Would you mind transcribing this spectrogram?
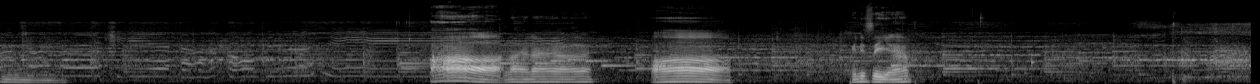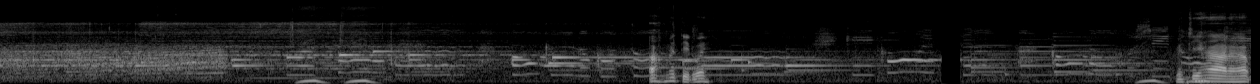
อืมอ่าได้ได้ได้ได้อ่าเป็นที่สี่นะครับ อะไม่ติดเว้ยเป็นที่ห้านะครับ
